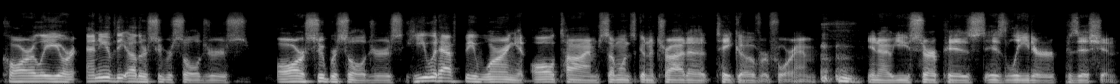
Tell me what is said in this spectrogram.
Karli or any of the other super soldiers are super soldiers, he would have to be worrying at all times someone's going to try to take over for him. you know, usurp his his leader position.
